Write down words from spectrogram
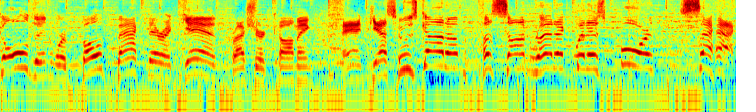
Golden were both back there again. Pressure coming. And guess who's got him? Haason Reddick with his fourth sack.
